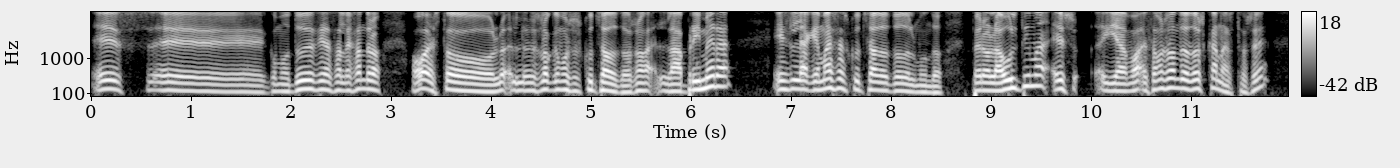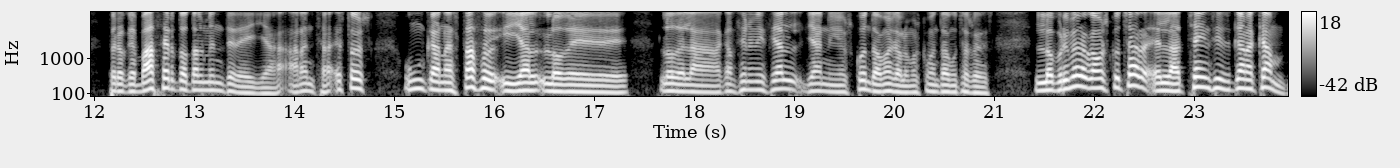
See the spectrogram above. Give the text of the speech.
es, eh, como tú decías Alejandro, oh, esto es lo que hemos escuchado todos. La primera es la que más ha escuchado todo el mundo, pero la última es, y estamos hablando de dos canastos, ¿eh? pero que va a hacer totalmente de ella, Arancha. Esto es un canastazo y ya lo de lo de la canción inicial ya ni os cuento, además ya lo hemos comentado muchas veces. Lo primero que vamos a escuchar es la Change is Gonna Come,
